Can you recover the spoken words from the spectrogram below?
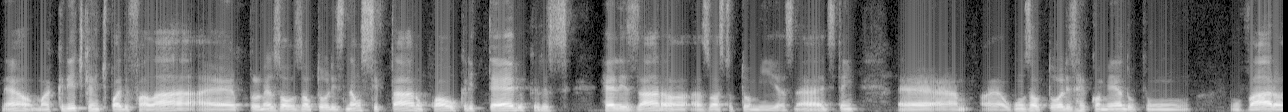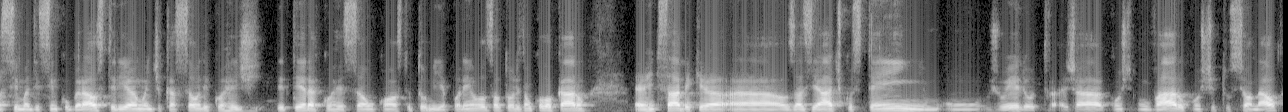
Né? Uma crítica a gente pode falar, é, pelo menos os autores não citaram qual o critério que eles realizaram as osteotomias. Né? Eles têm é, é, alguns autores recomendam que um, um varo acima de 5 graus teria uma indicação de, corrigir, de ter a correção com a osteotomia, porém os autores não colocaram. É, a gente sabe que a, a, os asiáticos têm um joelho já um varo constitucional,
